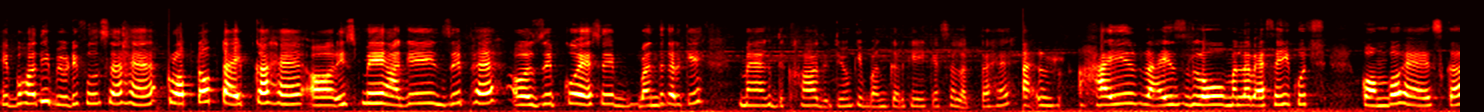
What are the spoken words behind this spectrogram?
ये बहुत ही ब्यूटीफुल सा है। क्रॉप टॉप टाइप का है और इसमें आगे जिप है और जिप को ऐसे बंद करके मैं दिखा देती हूँ कि बंद करके ये कैसा लगता है। हाई राइज लो मतलब ऐसे ही कुछ कॉम्बो है इसका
